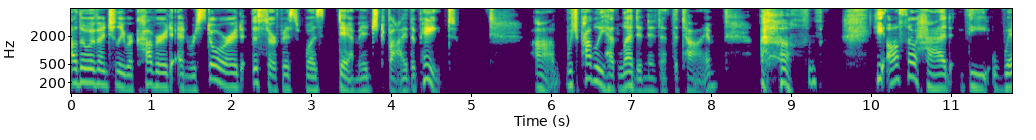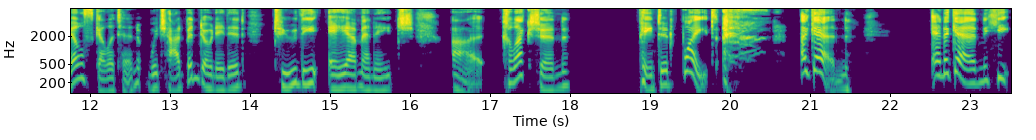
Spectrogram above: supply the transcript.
Although eventually recovered and restored, the surface was damaged by the paint um, which probably had lead in it at the time. he also had the whale skeleton, which had been donated to the AMNH uh, collection, painted white. again. And again, he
